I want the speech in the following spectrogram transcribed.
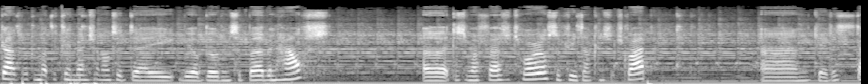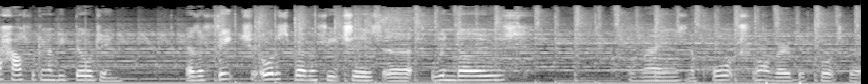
guys, welcome back to King Ben channel. Today we are building Suburban House. Uh, this is my first tutorial, so please like and subscribe. And yeah, this is the house we're going to be building. There's a feature, all the Suburban features, uh, windows, rains and a porch. Not a very big porch, but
